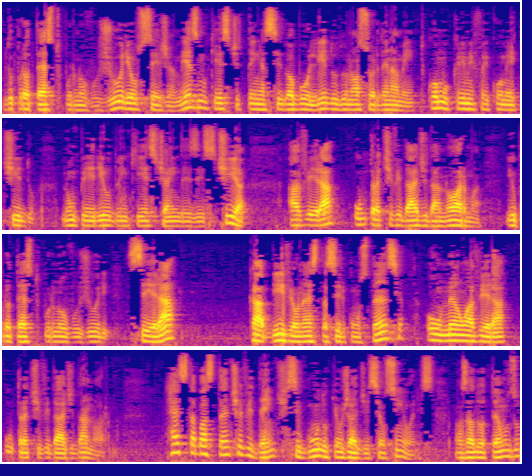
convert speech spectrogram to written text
do protesto por novo júri, ou seja, mesmo que este tenha sido abolido do nosso ordenamento, como o crime foi cometido num período em que este ainda existia, haverá ultratividade da norma e o protesto por novo júri será cabível nesta circunstância ou não haverá ultratividade da norma. Resta bastante evidente, segundo o que eu já disse aos senhores, nós adotamos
